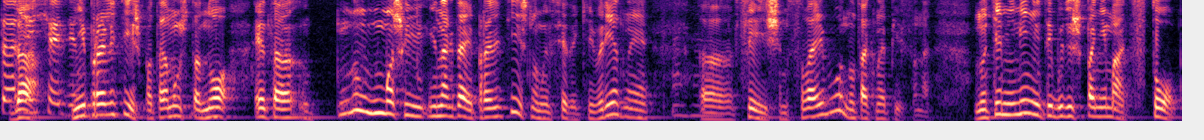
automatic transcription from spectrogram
тоже да, еще один. Не пролетишь, потому что, но это, ну, может, иногда и пролетишь, но мы все такие вредные, угу. э, все ищем своего, ну так написано. Но тем не менее ты будешь понимать, стоп,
